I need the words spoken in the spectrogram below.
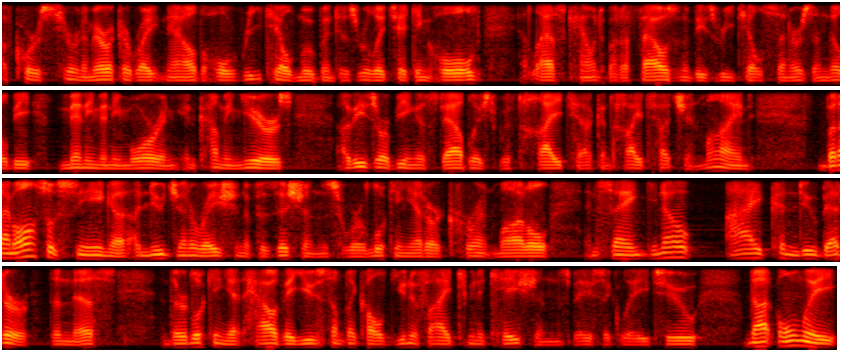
Of course, here in America right now, the whole retail movement is really taking hold. At last count, about a thousand of these retail centers, and there'll be many, many more in, in coming years. Uh, these are being established with high tech and high touch in mind. But I'm also seeing a, a new generation of physicians who are looking at our current model and saying, you know, I can do better than this. They're looking at how they use something called unified communications, basically, to not only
